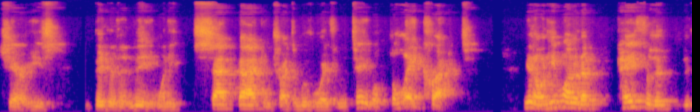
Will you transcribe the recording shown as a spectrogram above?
chair. He's bigger than me. When he sat back and tried to move away from the table, the leg cracked. You know, and he wanted to pay for the, the,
